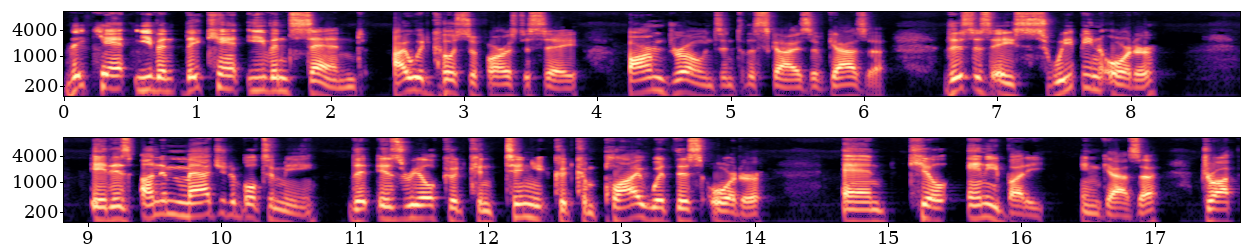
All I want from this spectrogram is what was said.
They can't even they can't even send, I would go so far as to say, armed drones into the skies of Gaza. This is a sweeping order it is unimaginable to me that Israel could continue could comply with this order and kill anybody in Gaza, drop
